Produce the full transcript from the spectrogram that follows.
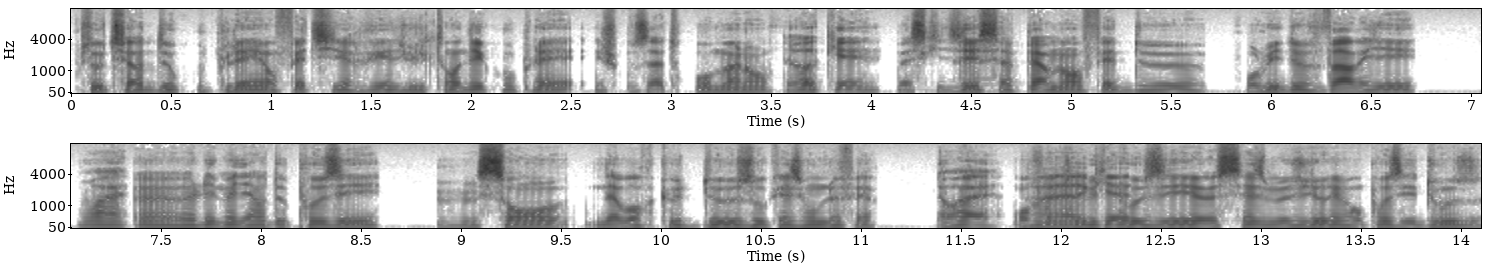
Plutôt que de faire deux couplets, en fait, il réduit le temps des couplets et je trouve ça trop malin. en fait. Ok. Parce qu'il disait, ça permet en fait de, pour lui de varier Ouais. euh, les manières de poser Mhm. sans n'avoir que deux occasions de le faire. Ouais. En fait, Ouais, au lieu ok. de poser euh, 16 mesures, il va en poser 12.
